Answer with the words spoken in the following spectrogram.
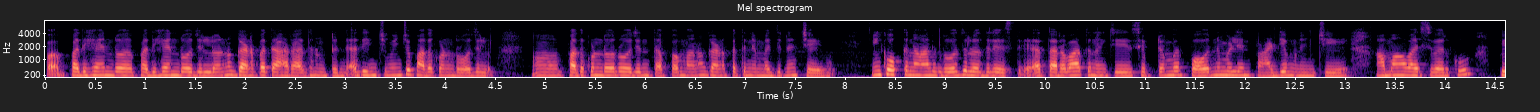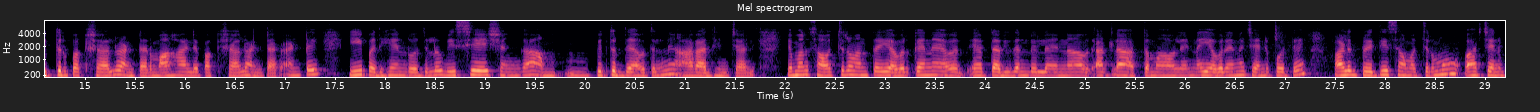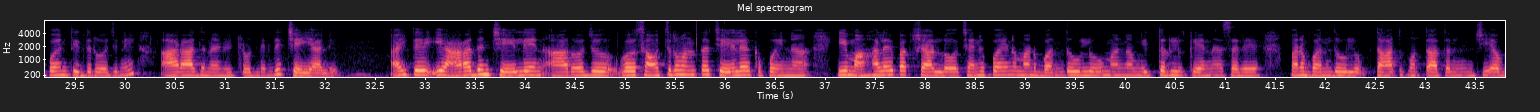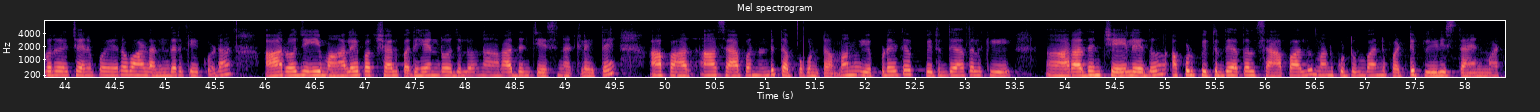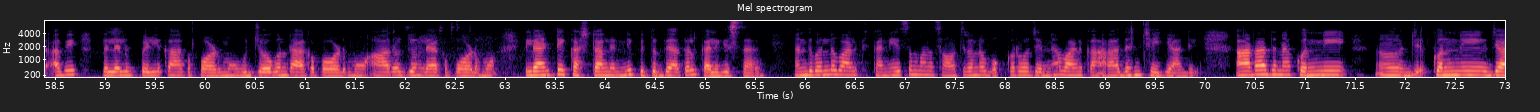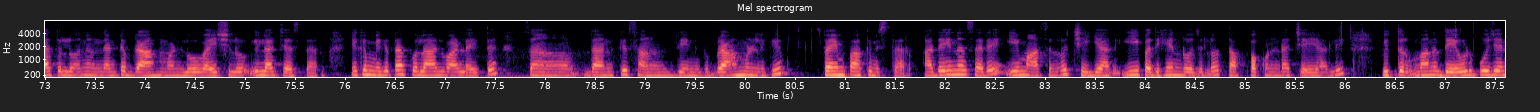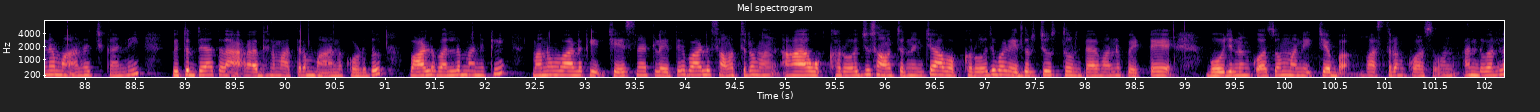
పదిహేను రో పదిహేను రోజుల్లోనూ గణపతి ఆరాధన ఉంటుంది. అది ఇంచుమించు పదకొండు రోజులు. పదకొండో రోజున తప్ప మనం గణపతి నిమజ్జనం చేయము. ఇంకొక నాలుగు రోజులు వదిలేస్తే ఆ తర్వాత నుంచి సెప్టెంబర్ పౌర్ణమి పాడ్యం నుంచి అమావాస్య వరకు పితృపక్షాలు అంటారు మహాలయ పక్షాలు అంటారు. అంటే ఈ పదిహేను రోజుల్లో విశేషంగా పితృదేవతల్ని ఆరాధించాలి. ఏమైనా సంవత్సరం అంతా ఎవరికైనా ఎవరి తల్లిదండ్రులైనా అట్లా అత్తమావులైనా ఎవరైనా చనిపోతే వాళ్ళకి ప్రతి సంవత్సరము వారు చనిపోయిన తిది రోజుని ఆరాధన అనేటువంటిది చేయాలి. అయితే ఈ ఆరాధన చేయలేని ఆ రోజు ఒక సంవత్సరం అంతా చేయలేకపోయినా ఈ మహాలయ పక్షాల్లో చనిపోయిన మన బంధువులు మన మిత్రులకైనా సరే మన బంధువులు తాత ముత్తాతల నుంచి ఎవరు చనిపోయారో వాళ్ళందరికీ కూడా ఆ రోజు ఈ మహాలయ పక్షాలు పదిహేను రోజుల్లోనే ఆరాధన చేసినట్లయితే ఆ పా ఆ శాపం నుండి తప్పుకుంటాం. మనం ఎప్పుడైతే పితృదేవతలకి ఆరాధన చేయలేదో అప్పుడు పితృదేవతల శాపాలు మన కుటుంబాన్ని పట్టి పీడిస్తాయన్నమాట. అవి పిల్లలకు పెళ్ళి కాకపోవడము ఉద్యోగం రాకపోవడము ఆరోగ్యం పోవడము ఇలాంటి కష్టాలన్నీ పితృదేవతలు కలిగిస్తారు. అందువల్ల వాళ్ళకి కనీసం మన సంవత్సరంలో ఒక్క రోజైనా వాళ్ళకి ఆరాధన చెయ్యాలి. ఆరాధన కొన్ని జ- కొన్ని జాతుల్లోనే ఉందంటే బ్రాహ్మణులు వైశ్యులు ఇలా చేస్తారు. ఇక మిగతా కులాల వాళ్ళైతే దానికి దీనికి బ్రాహ్మణులకి స్వయం పాకం ఇస్తారు అదైనా సరే ఈ మాసంలో చెయ్యాలి. ఈ పదిహేను రోజుల్లో తప్పకుండా చేయాలి పితృ మన దేవుడి పూజ అయినా మానొచ్చు కానీ పితృదేవతల ఆరాధన మాత్రం మానకూడదు. వాళ్ళ వల్ల మనకి మనం వాళ్ళకి చేసినట్లయితే వాళ్ళు సంవత్సరం ఆ ఒక్క రోజు సంవత్సరం నుంచి ఆ ఒక్క రోజు వాళ్ళు ఎదురు చూస్తూ ఉంటారు. మనం పెట్టే భోజనం కోసం మనం ఇచ్చే వస్త్రం కోసం. అందువల్ల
